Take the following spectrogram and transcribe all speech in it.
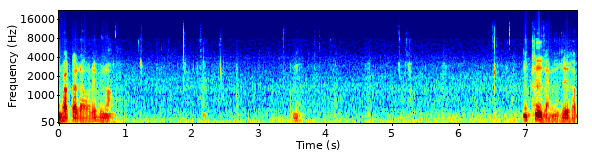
มันผักกระเดาได้พี่น้องอืมมันคือกันคือครับ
